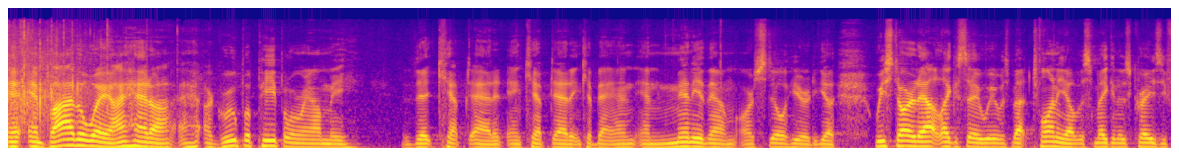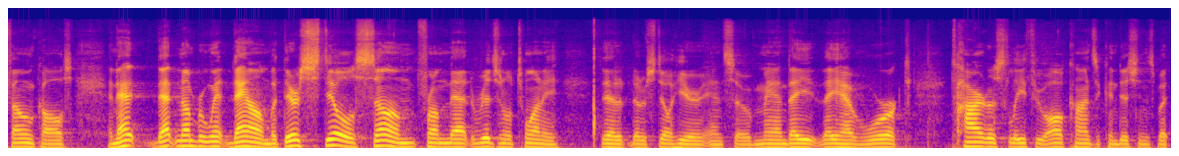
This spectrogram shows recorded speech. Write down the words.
And, and, by the way, I had a, a group of people around me that kept at it and kept at it and kept at it, and, and many of them are still here together. We started out, like I say, we, it was about 20 of us making those crazy phone calls, and that, that number went down, but there's still some from that original 20 that, that are still here. And so, man, they, they have worked tirelessly through all kinds of conditions. But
